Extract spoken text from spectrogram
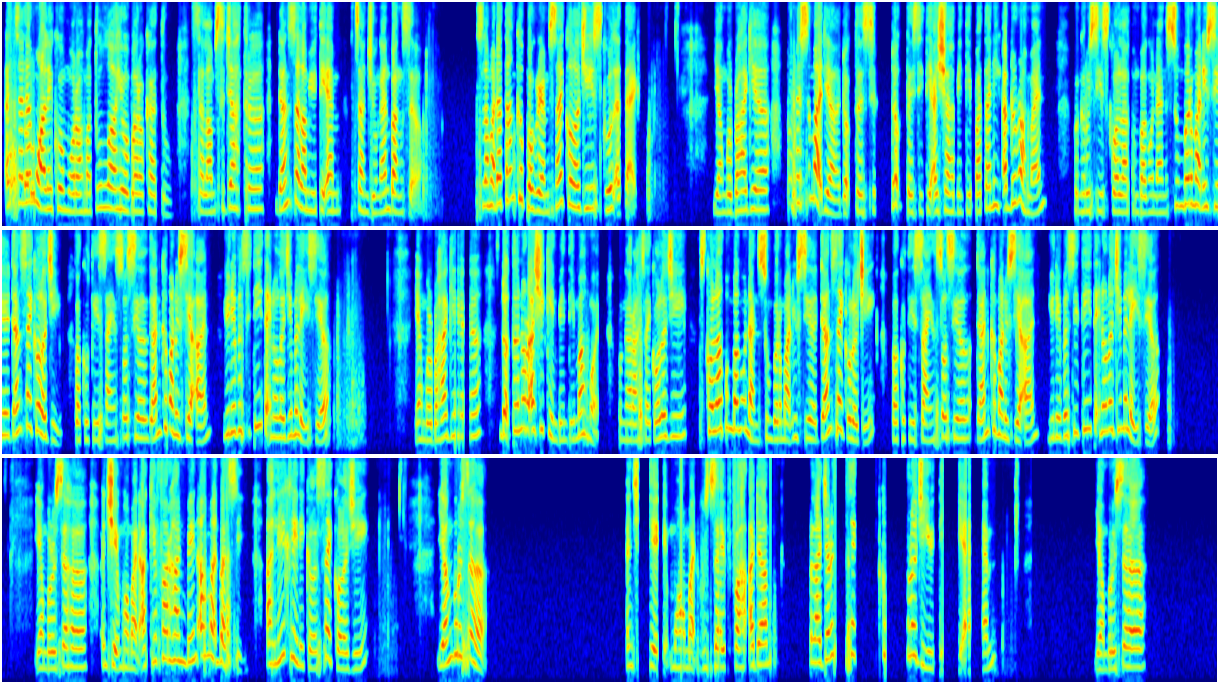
Assalamualaikum warahmatullahi wabarakatuh. Salam sejahtera dan salam UTM Sanjungan Bangsa. Selamat datang ke program Psikologi School Attack. Yang berbahagia, Profesor Madya Dr. Dr. Siti Aisyah binti Patanik Abdul Rahman, Pengerusi Sekolah Pembangunan Sumber Manusia dan Psikologi, Fakulti Sains Sosial dan Kemanusiaan, Universiti Teknologi Malaysia. Yang berbahagia, Dr. Nur Ashikin binti Mahmud, Pengarah Psikologi, Sekolah Pembangunan Sumber Manusia dan Psikologi, Fakulti Sains Sosial dan Kemanusiaan, Universiti Teknologi Malaysia. Yang berusaha Encik Muhammad Akif Farhan bin Ahmad Basri, Ahli Klinikal Psikologi. Yang berusaha Encik Muhammad Huzaifah Adam, Pelajar Psikologi UTM. Yang berusaha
